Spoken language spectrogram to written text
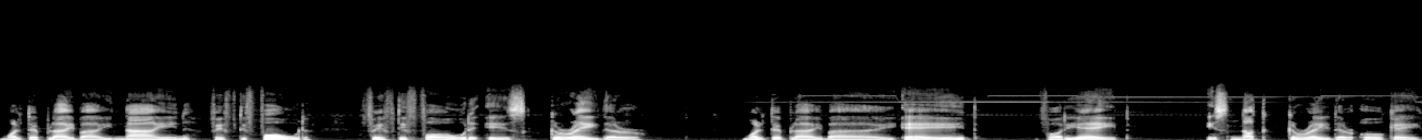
multiplied by 9 50-fold 50-fold is greater. Multiply by 8 48 is not greater okay.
